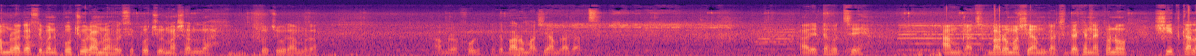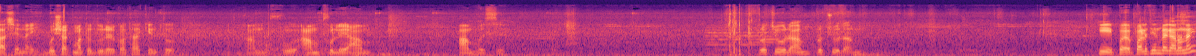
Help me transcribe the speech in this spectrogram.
আমরা গাছে মানে প্রচুর আমরা হয়েছে, প্রচুর মাসাল্লাহ প্রচুর আমরা। আমরা ফুল, এটা বারো মাসই আমরা গাছ। আর এটা হচ্ছে আম গাছ, বারো মাসে আম গাছ। দেখেন, এখনও শীতকাল আসে নাই, বৈশাখ মাত্র দূরের কথা, কিন্তু আম ফু, আম ফুলে আম আম হয়েছে। প্রচুর আম প্রচুর আম। কি পলিথিন ব্যাগ আনো নাই?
